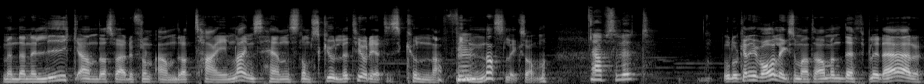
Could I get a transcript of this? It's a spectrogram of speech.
Men den är lik andra svärd från andra timelines, hens de skulle teoretiskt kunna mm. finnas mm. liksom. Absolut. Och då kan det ju vara liksom att, ja men Deathblade är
